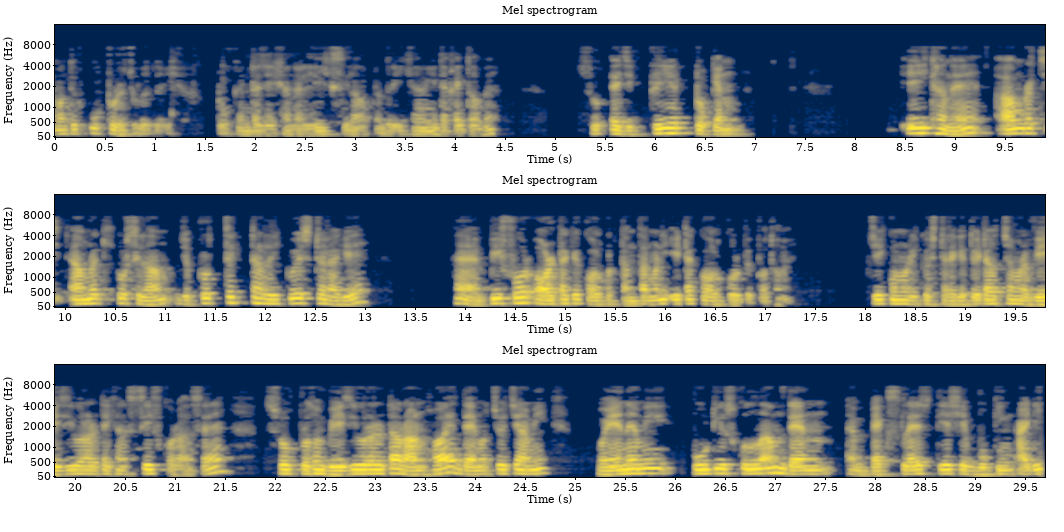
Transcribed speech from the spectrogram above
আমাদের উপরে চলে যাই। টোকেনটা যেখানে লিখছিলাম, আপনাদের এখানেই দেখাইতে হবে। সো এই যে ক্রিয়েট টোকেন এইখানে আমরা আমরা কি করছিলাম যে প্রত্যেকটা রিকোয়েস্টের আগে হ্যাঁ বিফোর অলটাকে কল করতাম। তার মানে এটা কল করবে প্রথমে যে কোনো রিকোয়েস্টের আগে। তো এটা হচ্ছে আমার বেজ ইউআরএলটা এখানে সেভ করা আছে। সো প্রথম বেজ ইউআরএলটা রান হয় দেন হচ্ছে হচ্ছে আমি হোয়েন আমি পুট ইউজ করলাম দেন ব্যাকস্ল্যাশ দিয়ে সে বুকিং আইডি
